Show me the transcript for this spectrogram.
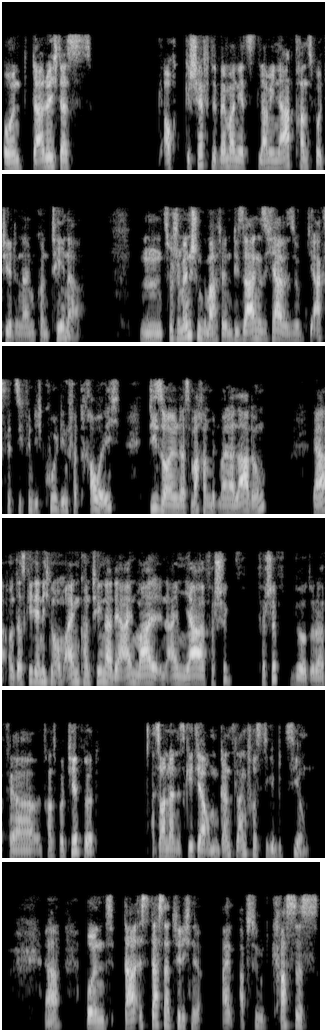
Und dadurch, dass auch Geschäfte, wenn man jetzt Laminat transportiert in einem Container, mh, zwischen Menschen gemacht werden, die sagen sich, ja, also die Axlitz, die finde ich cool, denen vertraue ich, die sollen das machen mit meiner Ladung. Ja, und das geht ja nicht nur um einen Container, der einmal in einem Jahr verschickt, verschifft wird oder transportiert wird, sondern es geht ja um ganz langfristige Beziehungen. Ja, und da ist das natürlich eine, ein absolut krasses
